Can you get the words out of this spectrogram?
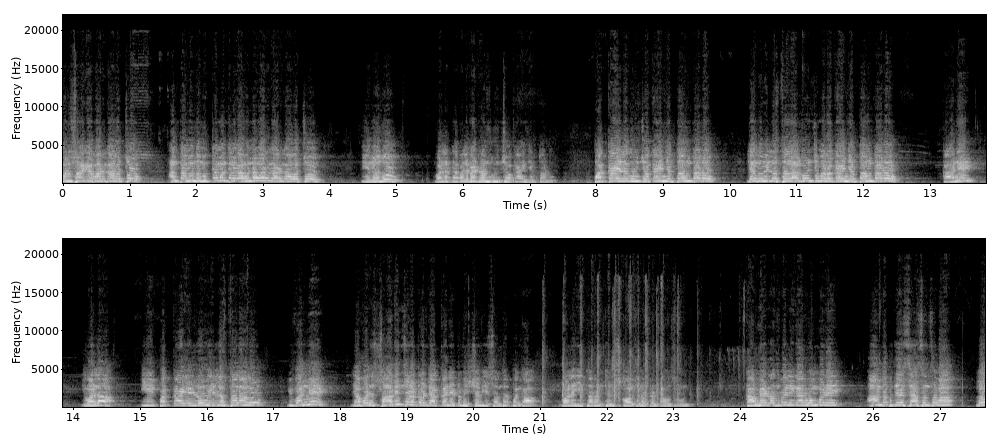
కొనసాగేవారు కావచ్చు అంతమంది ముఖ్యమంత్రులుగా ఉన్నవారు గారు కావచ్చు ఈరోజు వాళ్ళ డబల్ బెడ్రూమ్ గురించి ఒక ఆయన చెప్తాడు. పక్కా ఇళ్ళ గురించి ఒక ఆయన చెప్తా ఉంటాడు. లేదు ఇళ్ళ స్థలాల గురించి మరొక ఆయన చెప్తా ఉంటాడు. కానీ ఇవాళ ఈ పక్కా ఇళ్ళు ఇళ్ళ స్థలాలు ఇవన్నీ ఎవరు సాధించినటువంటి హక్కు అనేటువంటి విషయం ఈ సందర్భంగా వాళ్ళ ఈ తరం తెలుసుకోవాల్సినటువంటి అవసరం ఉంది. కాంబేడ్ రజమల్లి గారు ఉమ్మడి ఆంధ్రప్రదేశ్ శాసనసభలో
